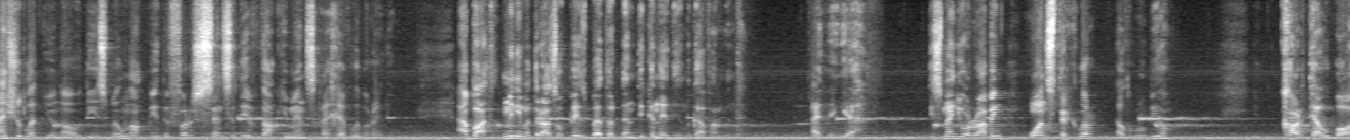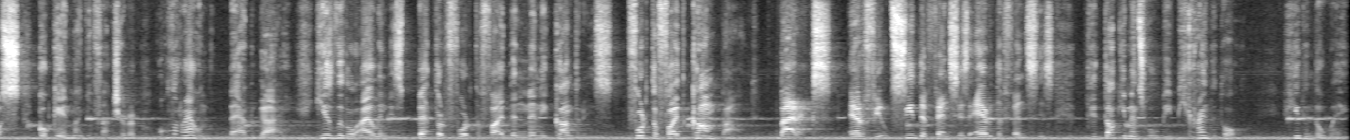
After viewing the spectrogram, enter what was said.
I should let you know, these will not be the first sensitive documents I have liberated. But Mini Madrazo pays better than the Canadian government. I think, yeah. This man you are robbing, Juan Strickler, El Rubio, cartel boss, cocaine manufacturer, all around bad guy. His little island is better fortified than many countries. Fortified compound, barracks, airfields, sea defenses, air defenses. The documents will be behind it all, hidden away.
